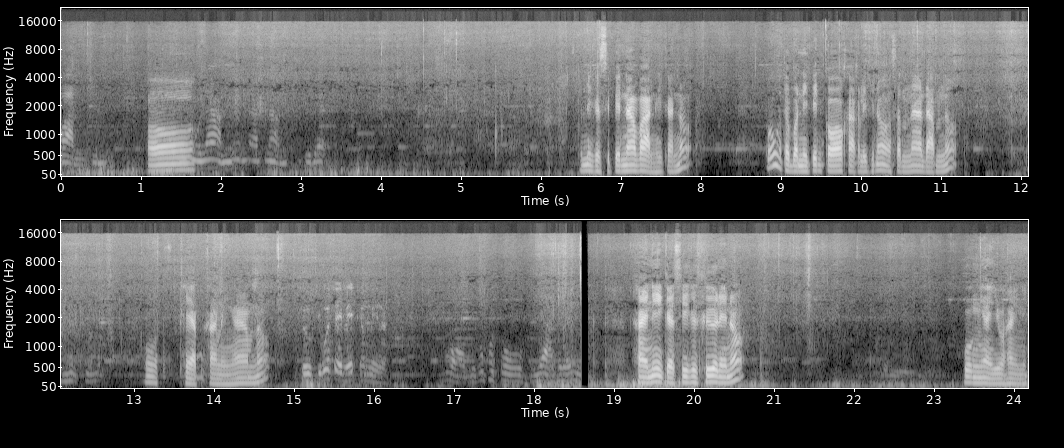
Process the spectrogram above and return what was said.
ว่านขึ้นอ๋อดูน้ำเล่นน้ำน้ำคือได้ตัวนี้ก็สิเป็นหน้าหวานคือกันเนาะโอ้แต่บนนี้เป็นกอขากเลยพี่น้องสำหน้าดำเนาะโอ้แถถบข้างในงามเนาะคือคิดว่าใส่เบ็ดกันไหมนะบอกมันก็พอโตยากเลยไฮนี่ก็สิคือๆเลยเนาะ พวกใหญ่อยู่ไฮนี่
